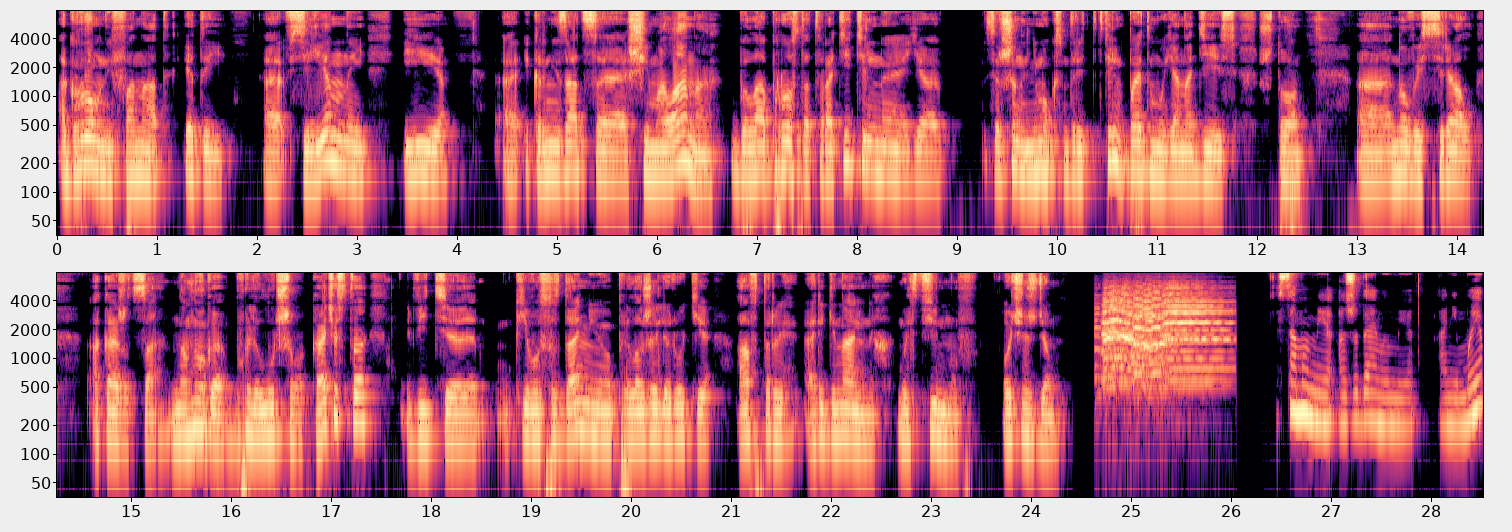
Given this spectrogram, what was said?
огромный фанат этой э, вселенной, и экранизация Шималана была просто отвратительная. Я совершенно не мог смотреть этот фильм, поэтому я надеюсь, что э, новый сериал окажется намного более лучшего качества, ведь э, к его созданию приложили руки авторы оригинальных мультфильмов. Очень ждем. Самыми ожидаемыми аниме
